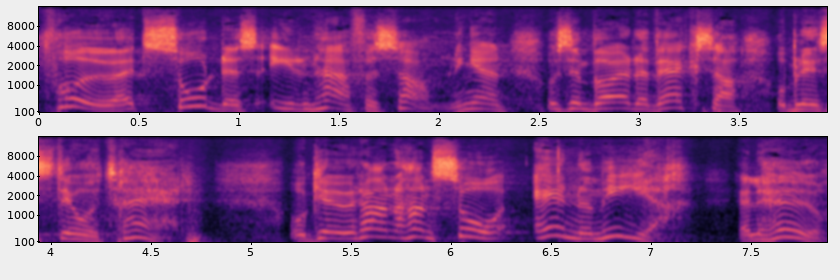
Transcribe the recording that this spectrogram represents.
fröet såddes i den här församlingen och sen började det växa och bli ett stort träd. Och Gud han, han sår ännu mer. Eller hur?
